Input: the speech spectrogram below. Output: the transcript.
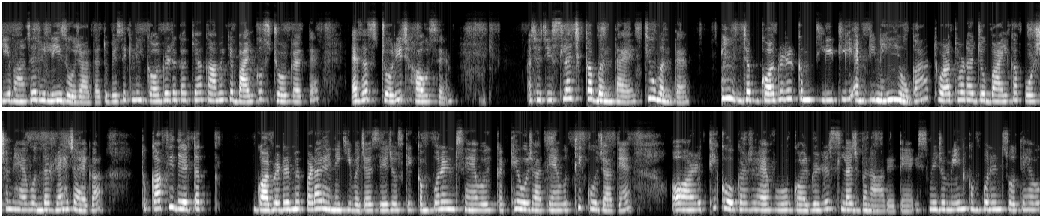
ये वहाँ से रिलीज़ हो जाता है। तो बेसिकली गॉल का क्या काम है कि बाइल को स्टोर करता है एज अ स्टोरेज हाउस है। अच्छा जी स्लज कब बनता है? क्यों बनता है? जब गॉल ब्लेडर कम्प्लीटली एम्प्टी नहीं होगा थोड़ा थोड़ा जो बाइल का पोर्शन है वो अंदर रह जाएगा तो काफ़ी देर तक गॉल ब्लेडर में पड़ा रहने की वजह से जो उसके कंपोनेंट्स हैं वो इकट्ठे हो जाते हैं, वो थिक हो जाते हैं और थिक होकर जो है वो गॉल ब्लेडर स्लज बना देते हैं। इसमें जो मेन कंपोनेंट्स होते हैं वो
